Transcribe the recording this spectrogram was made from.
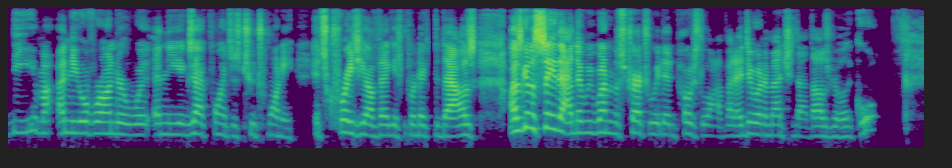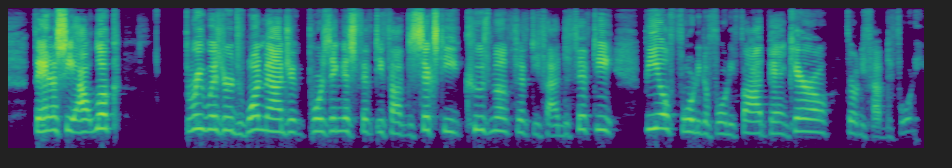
the and the over under and the exact points is 220. It's crazy how Vegas predicted that. I was I was gonna say that, and then we went on the stretch we didn't post a lot, but I do want to mention that. That was really cool. Fantasy outlook: three Wizards, one Magic. Porzingis 55 to 60, Kuzma 55 to 50, Beal 40 to 45, Banchero 35 to 40.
